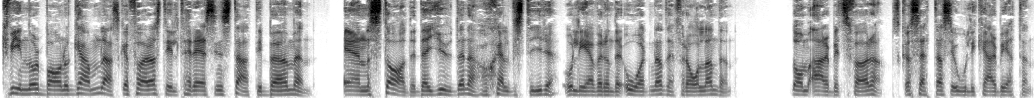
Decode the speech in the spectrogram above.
Kvinnor, barn och gamla ska föras till Theresienstadt i Böhmen, en stad där judarna har självstyre och lever under ordnade förhållanden. De arbetsföra ska sättas i olika arbeten.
